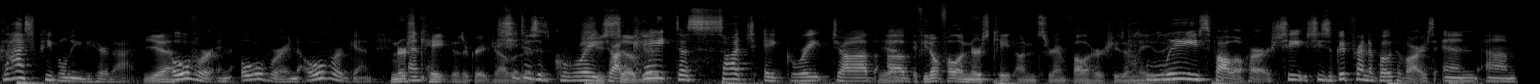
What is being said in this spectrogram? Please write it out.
gosh people need to hear that Yeah. over and over and over again Nurse And Kate does a great job. she does this. a great She's job so good. kate does such a great job Yeah, of if you don't follow Nurse Kate on Instagram, follow her. She's amazing. Please follow her. She she's a good friend of both of ours, and um,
